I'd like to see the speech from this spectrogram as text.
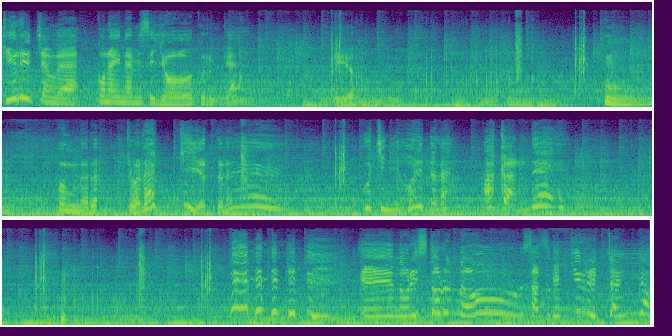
キルちゃんはこないな店よー来るんか？いや。ほん。ほんなら今日はラッキーやったな。うちに惚れたらあかんで ええノリしとるの？さすがキルちゃんや。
